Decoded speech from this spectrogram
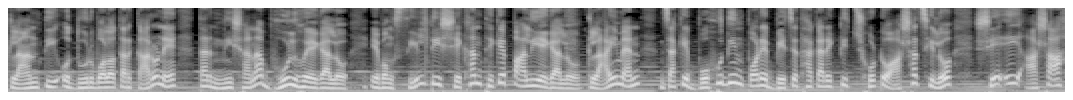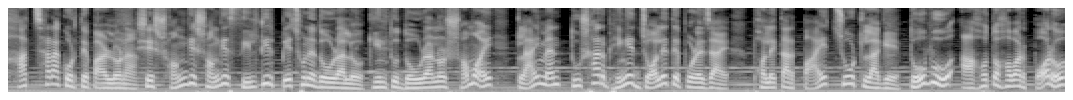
ক্লান্তি ও দুর্বলতার কারণে তার নিশানা ভুল হয়ে গেল এবং সিলটি সেখান থেকে পালিয়ে গেল। ক্লাইম্যান, যাকে বহুদিন পরে বেঁচে থাকার একটি ছোট আশা ছিল, সে এই আশা হাতছাড়া করতে পারল না। সে সঙ্গে সঙ্গে সিলটির পেছনে দৌড়ালো, কিন্তু দৌড়ানোর সময় ক্লাইম্যান তুষার ভেঙে জলেতে পড়ে যায়, ফলে তার পায়ে চোট লাগে। তবু আহত হওয়ার পরও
